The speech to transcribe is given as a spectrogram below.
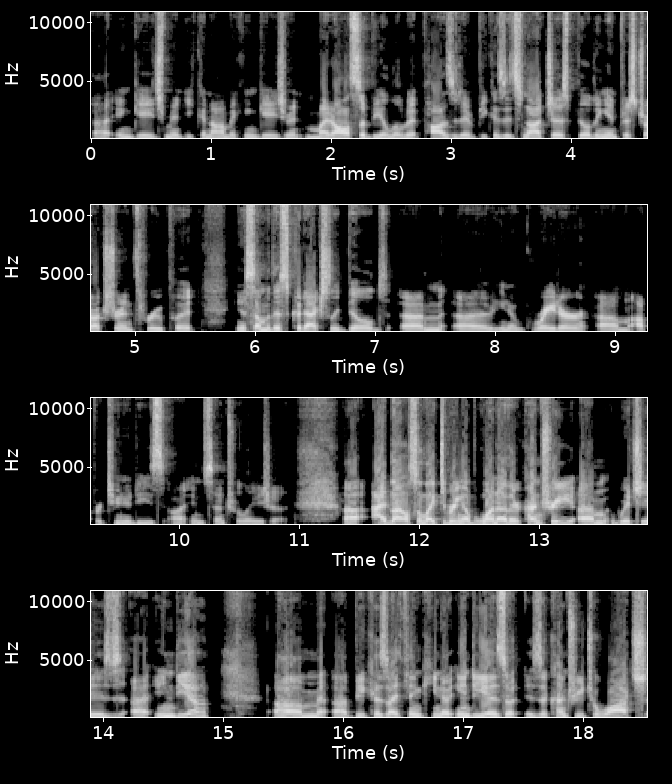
uh, engagement, economic engagement, might also be a little bit positive because it's not just building infrastructure and throughput. You know, some of this could actually build um, uh, you know greater um, opportunities uh, in Central Asia. I'd also like to bring up one other country, um, which is India, um, because I think you know India is a, is a country to watch,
